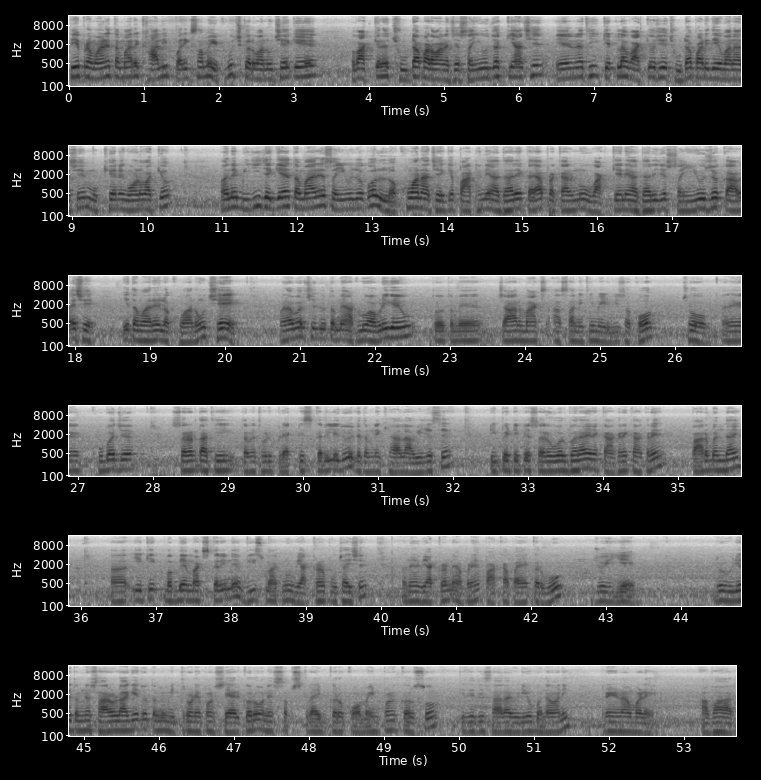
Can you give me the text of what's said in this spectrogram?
તે પ્રમાણે તમારે ખાલી પરીક્ષામાં એટલું જ કરવાનું છે કે વાક્યને છૂટા પાડવાના છે. સંયોજક ક્યાં છે? એનાથી કેટલા વાક્યો છે છૂટા પાડી દેવાના છે, મુખ્ય અને ગૌણ વાક્યો. અને બીજી જગ્યાએ તમારે સંયોજકો લખવાના છે કે પાઠને આધારે કયા પ્રકારનું વાક્યને આધારે જે સંયોજક આવે છે એ તમારે લખવાનું છે. બરાબર છે? જો તમને આટલું આવડી ગયું, તો તમે ચાર માર્ક્સ આસાનીથી મેળવી શકો છો. અને ખૂબ જ સરળતાથી તમે થોડી પ્રેક્ટિસ કરી લેજો એટલે તમને ખ્યાલ આવી જશે. ટીપે ટીપે સરોવર ભરાય અને કાંકરે કાંકરે પાર બંધાય. એક એક બબ્બે માર્ક્સ કરીને વીસ માર્કનું વ્યાકરણ પૂછાય છે અને વ્યાકરણને આપણે પાકા પાયે કરવું જોઈએ. જો વીડિયો તમને સારો લાગે તો તમે મિત્રોને પણ શેર કરો અને સબસ્ક્રાઈબ કરો, કોમેન્ટ પણ કરશો કે જેથી સારા વીડિયો બનાવવાની પ્રેરણા મળે. આભાર.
